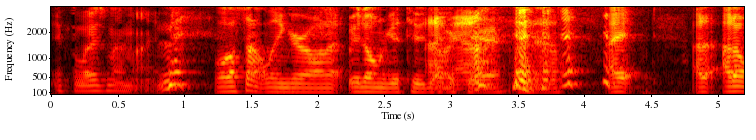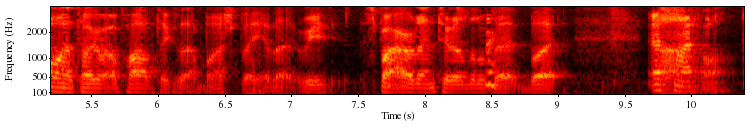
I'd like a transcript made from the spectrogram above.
It blows my mind. Well, let's not linger on it. We don't get too I dark know. here. I know. I, I, I don't want to talk about politics that much, but yeah, that we spiraled into it a little bit. But That's my Um, fault.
